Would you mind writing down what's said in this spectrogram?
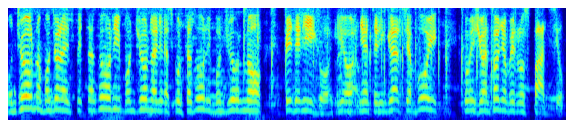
Buongiorno, buongiorno agli spettatori, buongiorno agli ascoltatori, buongiorno Federico. Io niente, ringrazio a voi, come diceva Antonio, per lo spazio.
